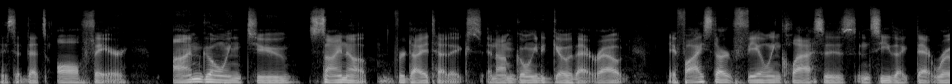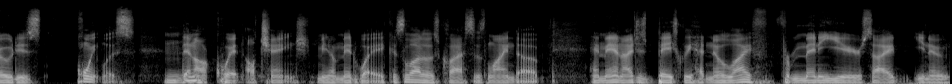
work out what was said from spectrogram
I said, "That's all fair. I'm going to sign up for dietetics, and I'm going to go that route. If I start failing classes and see like that road is pointless, then I'll quit. I'll change, you know, midway because a lot of those classes lined up. And man, I just basically had no life for many years. I, you know,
